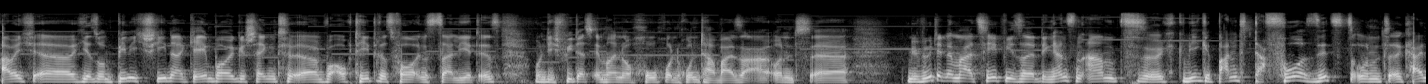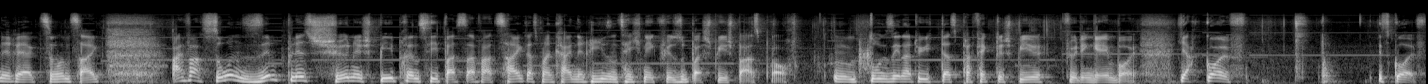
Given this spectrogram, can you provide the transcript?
habe ich äh, hier so ein billig China Gameboy geschenkt, äh, wo auch Tetris vorinstalliert ist und die spielt das immer noch hoch und runter, weil sie, und äh, Mir wird dann immer erzählt, wie sie den ganzen Abend äh, wie gebannt davor sitzt und äh, keine Reaktion zeigt. Einfach so ein simples, schönes Spielprinzip, was einfach zeigt, dass man keine Riesentechnik für super Spielspaß braucht. Und so gesehen natürlich das perfekte Spiel für den Gameboy. Ja, Golf. Ist Golf.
